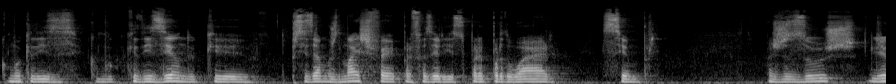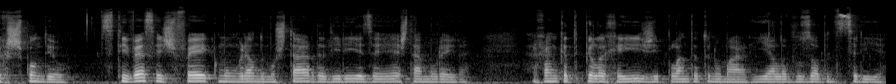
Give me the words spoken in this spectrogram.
Como que, diz, como que dizendo que precisamos de mais fé para fazer isso, para perdoar sempre. Mas Jesus lhe respondeu: Se tivesseis fé como um grão de mostarda, dirias a esta amoreira: Arranca-te pela raiz e planta-te no mar, e ela vos obedeceria.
